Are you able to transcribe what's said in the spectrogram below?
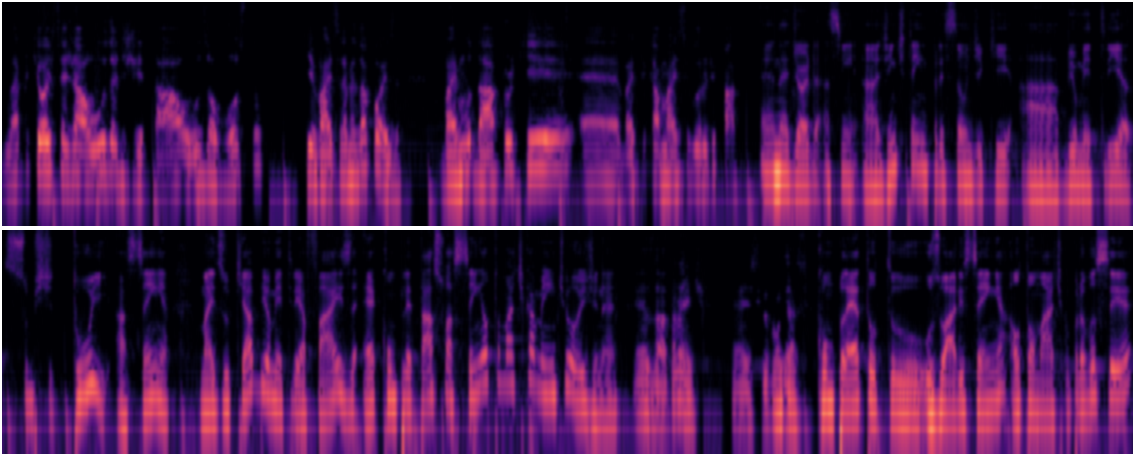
Não é porque hoje você já usa digital, usa o rosto, que vai ser a mesma coisa. Vai mudar porque é, vai ficar mais seguro de fato. É, né, Jordan? Assim, a gente tem a impressão de que a biometria substitui a senha, mas o que a biometria faz é completar a sua senha automaticamente hoje, né? Exatamente. É isso que acontece. Completa o, usuário e senha automático para você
